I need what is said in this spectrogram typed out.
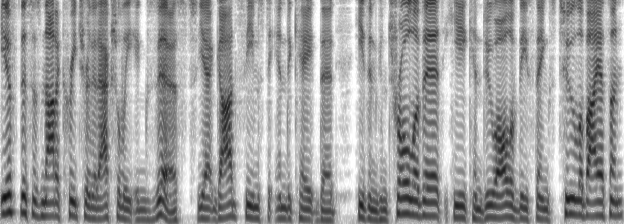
if this is not a creature that actually exists, yet God seems to indicate that He's in control of it. He can do all of these things to Leviathan.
